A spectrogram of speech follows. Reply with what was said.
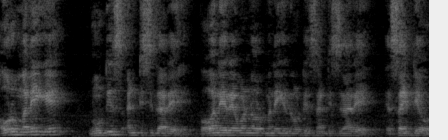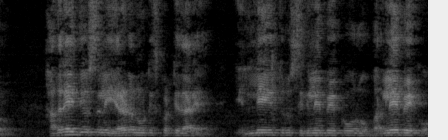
ಅವರು ಮನೆಗೆ ನೋಟಿಸ್ ಅಂಟಿಸಿದ್ದಾರೆ. ಭವಾನಿ ರೇವಣ್ಣ ಅವ್ರ ಮನೆಗೆ ನೋಟಿಸ್ ಅಂಟಿಸಿದ್ದಾರೆ ಎಸ್ ಐ ಟಿ ಅವರು. ಹದಿನೈದು ದಿವಸದಲ್ಲಿ ಎರಡು ನೋಟಿಸ್ ಕೊಟ್ಟಿದ್ದಾರೆ. ಎಲ್ಲೇ ಇದ್ದರೂ ಸಿಗಲೇಬೇಕು ಅವರು, ಬರಲೇಬೇಕು.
